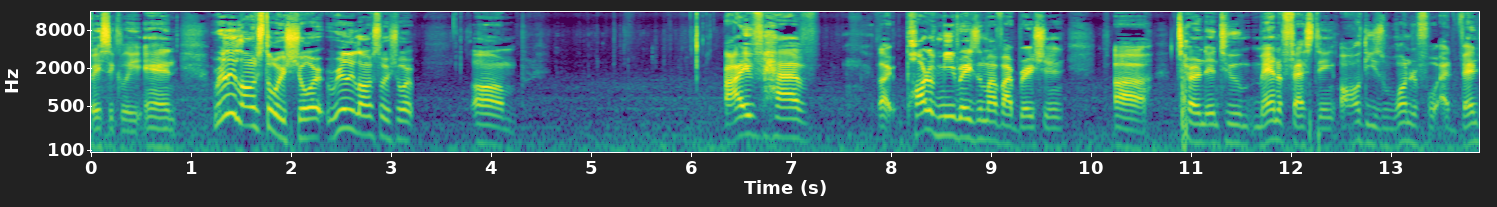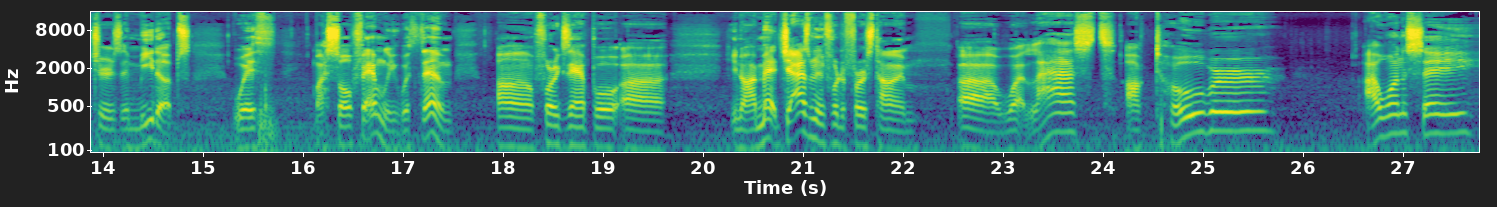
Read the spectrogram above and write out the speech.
basically. And really long story short, really long story short, um, I've have like part of me raising my vibration uh, turned into manifesting all these wonderful adventures and meetups with my soul family, with them. Uh, for example, uh, you know, I met Jasmine for the first time. Uh, what last October? I want to say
